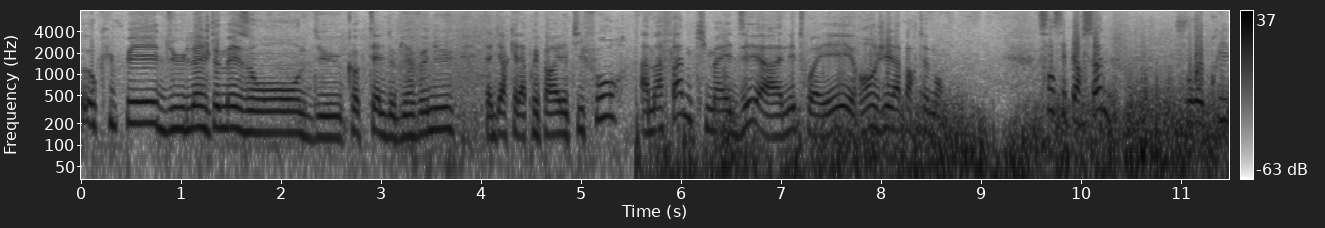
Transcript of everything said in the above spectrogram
occupée du linge de maison, du cocktail de bienvenue, c'est-à-dire qu'elle a préparé les petits fours, à ma femme qui m'a aidé à nettoyer et ranger l'appartement. Sans ces personnes, j'aurais pris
